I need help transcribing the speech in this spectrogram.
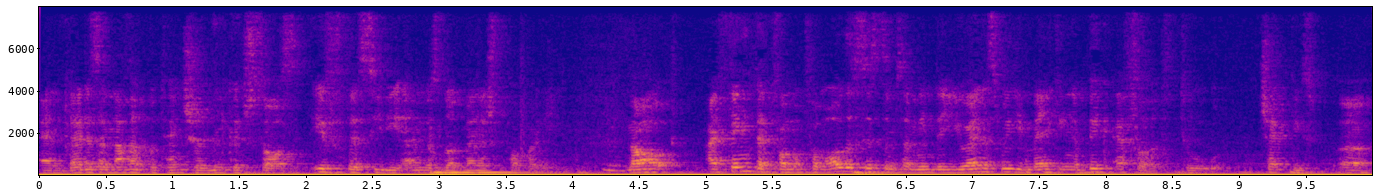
And that is another potential leakage source if the CDM is not managed properly. Mm-hmm. Now, I think that from, from all the systems, I mean, the UN is really making a big effort to check these uh,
